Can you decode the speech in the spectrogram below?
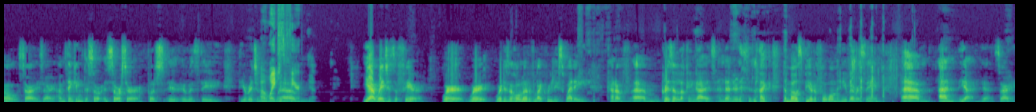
oh sorry sorry I'm thinking the sor- sorcerer but it, it was the the original Oh, Wages of Fear. um, Yeah. yeah wages of fear where where where there's a whole lot of like really sweaty kind of um grizzle looking guys and then like the most beautiful woman you've ever seen um and yeah yeah sorry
